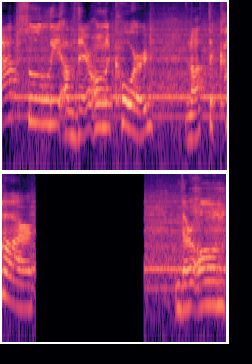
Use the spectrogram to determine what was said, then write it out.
absolutely of their own accord, not the car. Their own.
